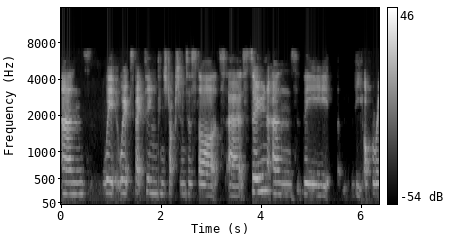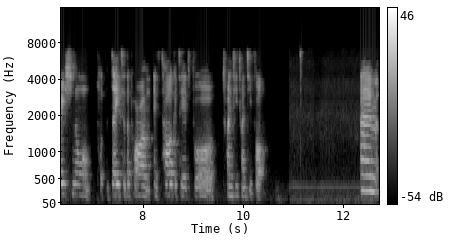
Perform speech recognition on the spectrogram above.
and we, are expecting construction to start uh, soon, and the the operational date of the plant is targeted for 2024. Um,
